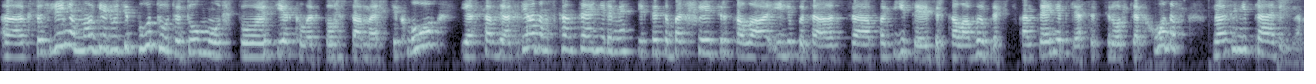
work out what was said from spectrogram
Э, к сожалению, многие люди путают и думают, что зеркало это то же самое стекло, и оставляют рядом с контейнерами, если это большие зеркала, или пытаются побитые зеркала выбросить в контейнер для сортировки отходов, но это неправильно.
